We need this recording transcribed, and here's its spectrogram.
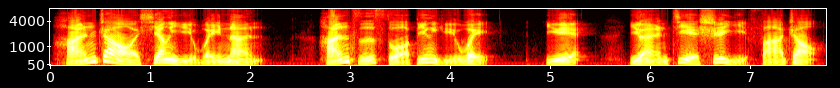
韩赵相与为难，韩子所兵于魏，曰：“愿借师以伐赵。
